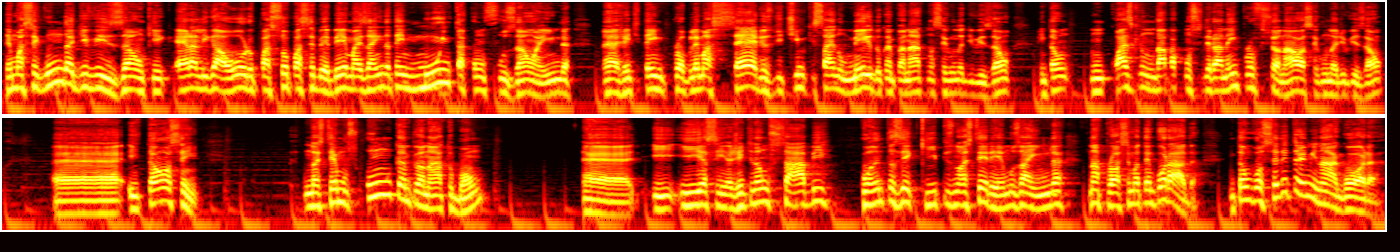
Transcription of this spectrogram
tem uma segunda divisão que era Liga Ouro, passou para CBB, mas ainda tem muita confusão ainda. Né? A gente tem problemas sérios de time que sai no meio do campeonato na segunda divisão, então um, quase que não dá para considerar nem profissional a segunda divisão. É, então, assim, nós temos um campeonato bom, é, e, e, assim, a gente não sabe quantas equipes nós teremos ainda na próxima temporada. Então, você determinar agora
